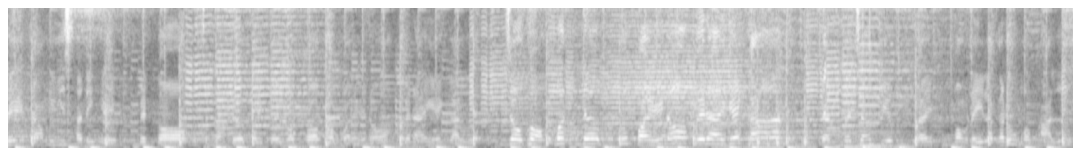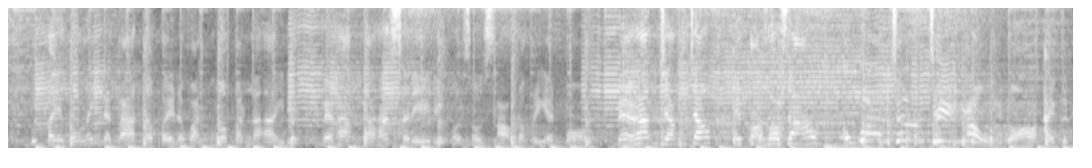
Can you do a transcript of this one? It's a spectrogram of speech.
น่ารักกว่าเทจะมีเสน่ห์เป็นกองจ้าของเดิมไม่เคยบอกของเอาไปน้องไม่ได้ไงกัน เจ้าของคนเดิมรู้ไปน้องไม่ได้ไงกันจัดไปเช้าเพียงใจมองได้แล้วก็รู้ความอันคุณไปคงไล่แหลกลานเอาไปดับวันมัวปันลายเด็กแม่ห้างมหาเสน่ห์เด็กก่อนสาวสาวๆนักเรียนมอแม่ห้างจังเจ้าเด็กก่อนสาวสาวๆเอาว้าวเชิญที่เอารอไอ้ขึ้น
